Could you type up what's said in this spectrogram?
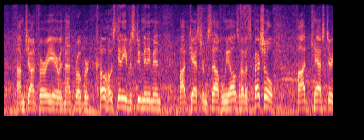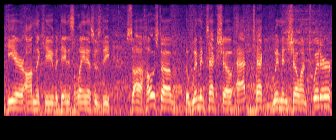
I'm John Furrier with Matt Broberg, co-host any of us, Stu Miniman, podcast for himself, and we also have a special podcaster here on theCUBE, Edaena Salinas, who's the uh, host of the Women Tech Show at Tech Women Show on Twitter,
